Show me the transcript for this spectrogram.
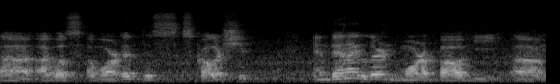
uh, I was awarded this scholarship. And then I learned more about the, um,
